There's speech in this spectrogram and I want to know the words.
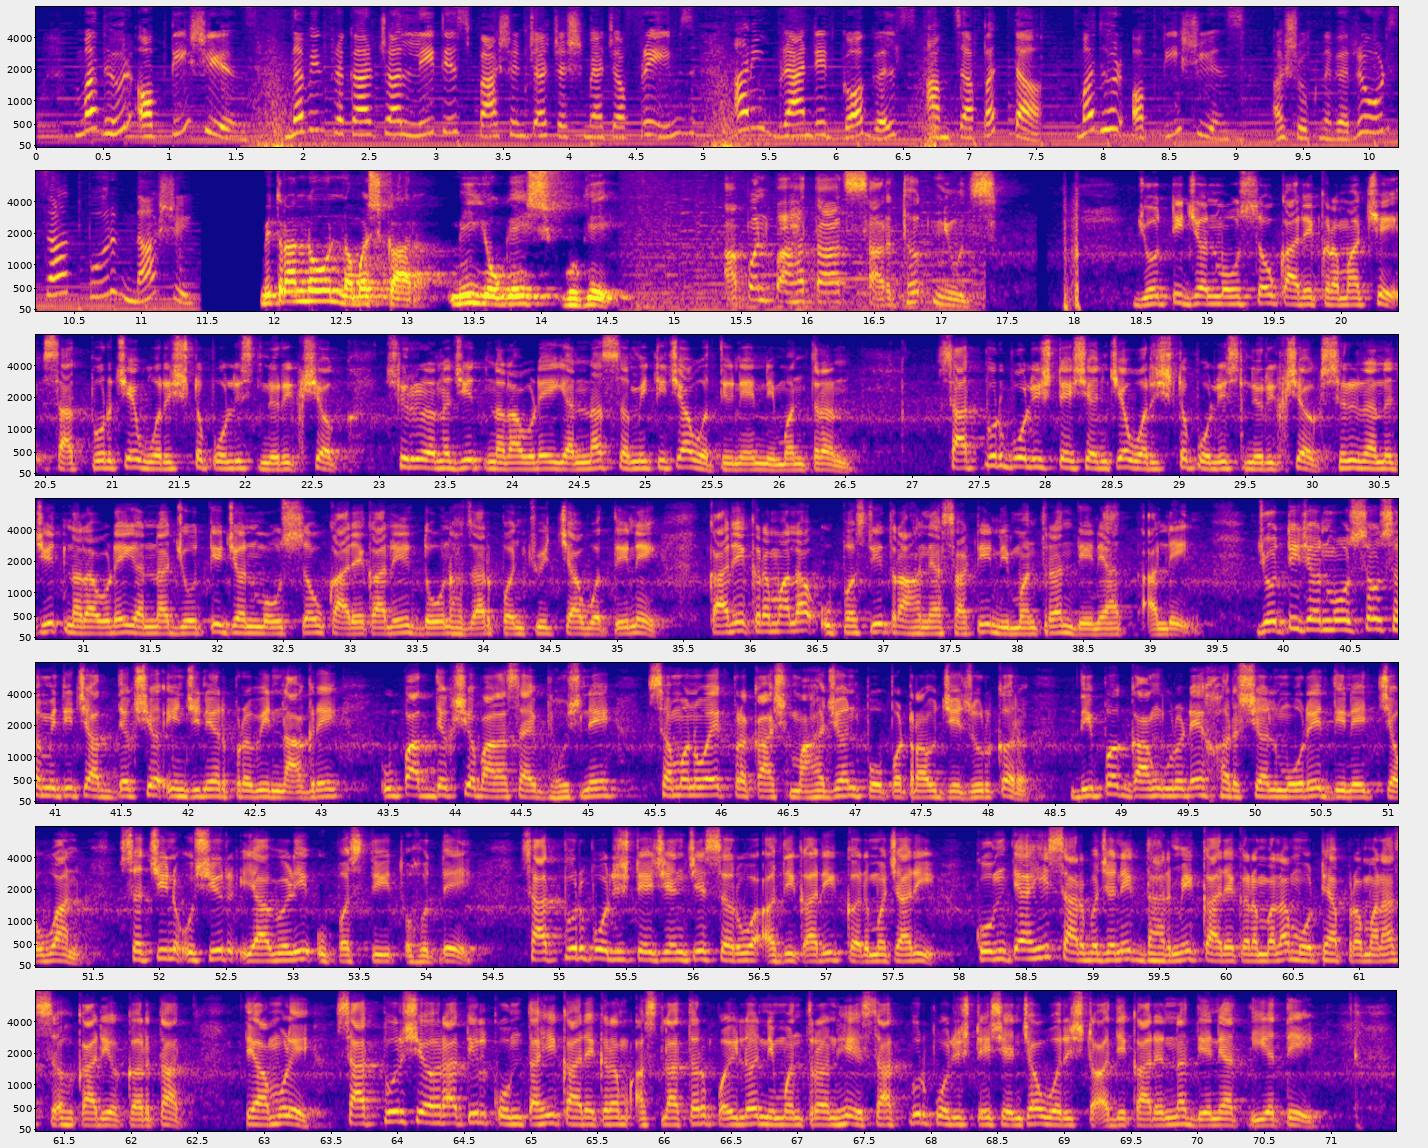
मधुर opticians नवीन प्रकारच्या latest फॅशनच्या चष्म्याच्या फ्रेम्स आणि ब्रँडेड गॉगल्स आमचा पत्ता. Madhur opticians Ashoknagar road Satpur Nashik. मित्रांनो नमस्कार. मी योगेश घुगे. आपण पाहतात सार्थक न्यूज ज्योती जन्मोत्सव कार्यक्रमाचे सातपूरचे वरिष्ठ पोलीस निरीक्षक श्री रणजित नरावडे यांना समितीच्या वतीने निमंत्रण. सातपूर पोलीस स्टेशनचे वरिष्ठ पोलीस निरीक्षक श्री रणजित नरावडे यांना ज्योती जन्मोत्सव कार्यकारिणी दोन हजार पंचवीसच्या वतीने कार्यक्रमाला उपस्थित राहण्यासाठी निमंत्रण देण्यात आले. ज्योती जन्मोत्सव समितीचे अध्यक्ष इंजिनियर प्रवीण नागरे उपाध्यक्ष बाळासाहेब भोजने समन्वयक प्रकाश महाजन पोपटराव जेजूरकर दीपक गांगुर्डे हर्षल मोरे दिनेश चव्हाण सचिन उशीर यावेळी उपस्थित होते. सातपूर पोलीस स्टेशनचे सर्व अधिकारी कर्मचारी कोणत्याही सार्वजनिक धार्मिक कार्यक्रमाला मोठ्या प्रमाणात सहकार्य करतात. त्यामुळे सातपूर शहरातील कोणताही कार्यक्रम असला तर पहिलं निमंत्रण हे सातपूर पोलीस स्टेशनच्या वरिष्ठ अधिकाऱ्यांना देण्यात येते.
